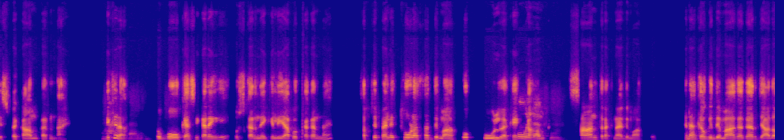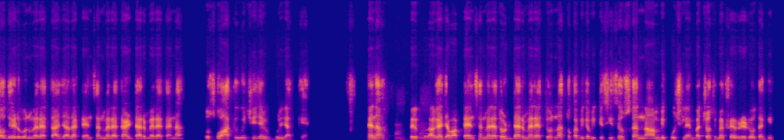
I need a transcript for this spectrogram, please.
इस पे काम करना है। ठीक है ना? हाँ, तो वो कैसे करेंगे? उस करने के लिए आपको क्या करना है? सबसे पहले थोड़ा सा दिमाग को कूल रखें काम शांत रखना है दिमाग को है ना? क्योंकि दिमाग अगर ज़्यादा उधेड़ बुन में रहता है ज़्यादा टेंशन में रहता है डर में रहता है ना तो उसको आती हुई चीज़ें भी भूल जाती है है ना? बिल्कुल हाँ। अगर जब आप टेंशन में रहते हो डर में रहते हो ना तो कभी कभी किसी से उसका नाम भी पूछ लें। बच्चों से मैं फेवरेट होता है कि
